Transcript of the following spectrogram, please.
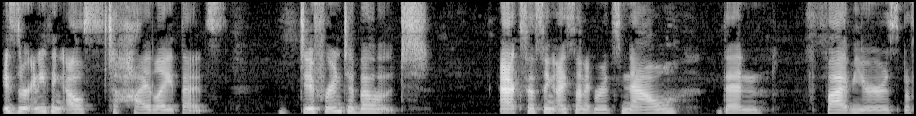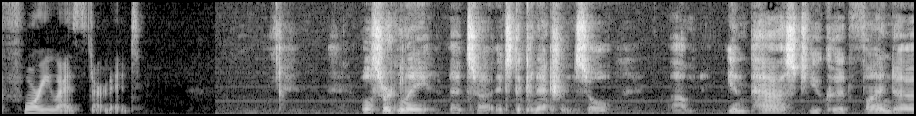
is there anything else to highlight that's different about accessing Icelandic roots now than five years before you guys started? Well, certainly it's uh, it's the connection. So, um, in past, you could find a,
